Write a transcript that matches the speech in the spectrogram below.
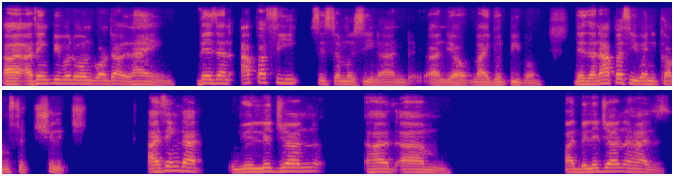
uh, I think people don't want to align. There's an apathy, Sister Mercina and, and your, my good people. There's an apathy when it comes to church. I think that religion has, um, religion has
